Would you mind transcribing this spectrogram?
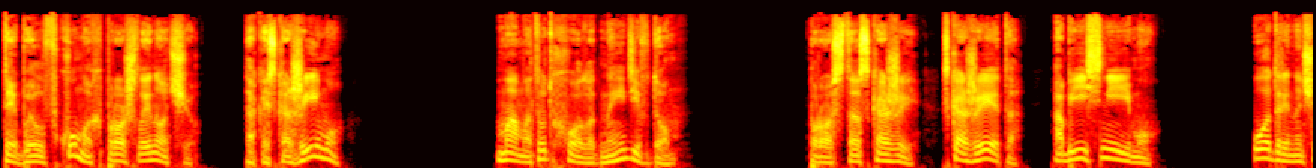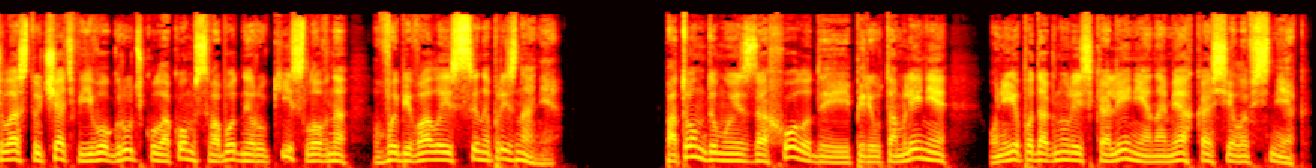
«Ты был в Кумах прошлой ночью. Так и скажи ему». «Мама, тут холодно, иди в дом». «Просто скажи, скажи это, объясни ему». Одри начала стучать в его грудь кулаком свободной руки, словно выбивала из сына признание. Потом, думаю, из-за холода и переутомления у нее подогнулись колени, и она мягко села в снег.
